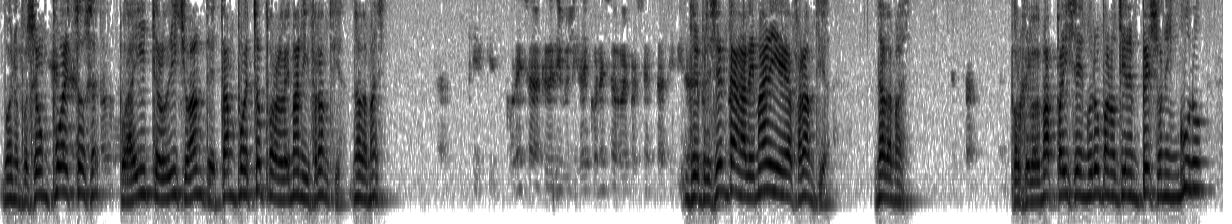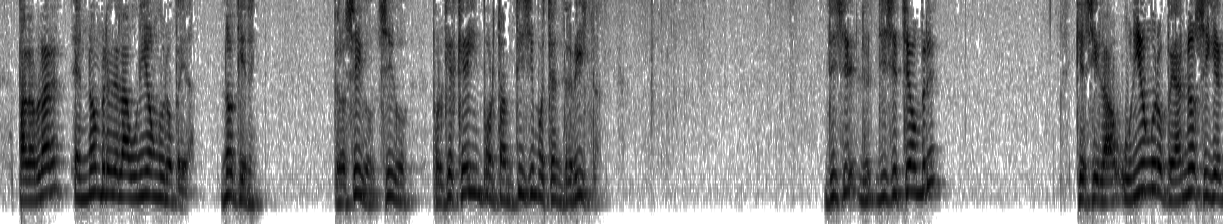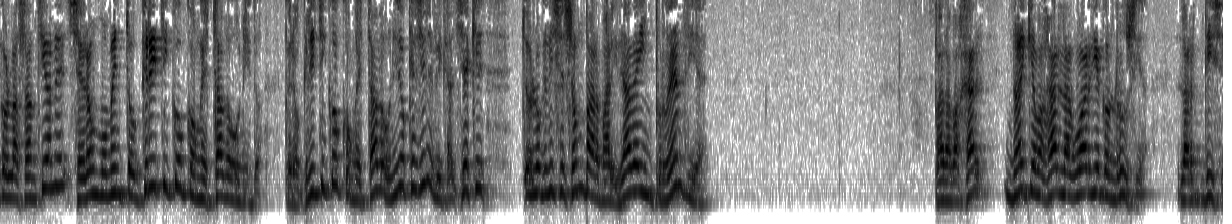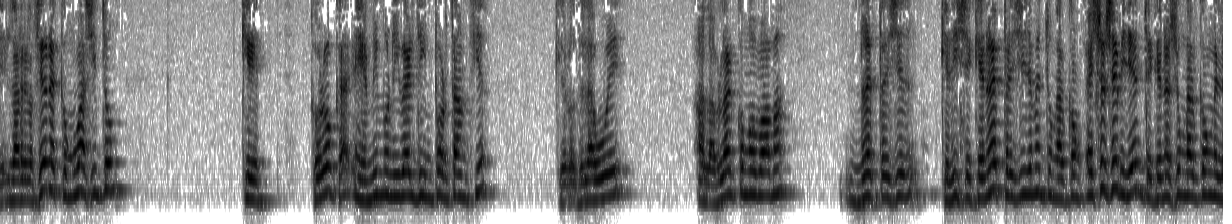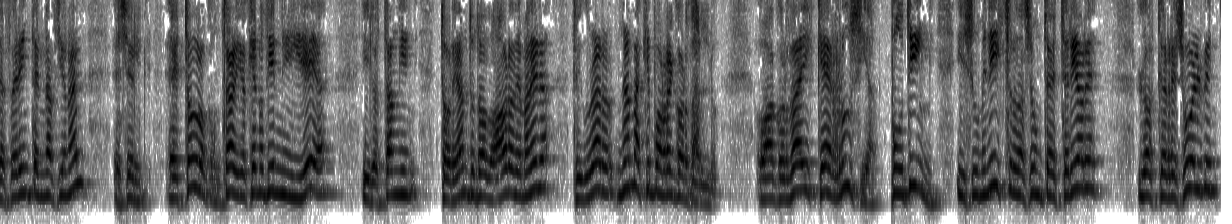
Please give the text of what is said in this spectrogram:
bueno, pues son puestos, pues ahí te lo he dicho antes, están puestos por Alemania y Francia, nada más. Esa credibilidad y con esa representatividad. Representan a Alemania y a Francia, nada más. Porque los demás países en Europa no tienen peso ninguno para hablar en nombre de la Unión Europea. No tienen. Pero sigo, sigo, porque es que es importantísimo esta entrevista. Dice, dice este hombre que si la Unión Europea no sigue con las sanciones, será un momento crítico con Estados Unidos. Pero crítico con Estados Unidos, ¿qué significa? Si es que todo lo que dice son barbaridades e imprudencias. Para bajar, no hay que bajar la guardia con Rusia. dice, las relaciones con Washington, que coloca en el mismo nivel de importancia que los de la UE, al hablar con Obama, no es que dice que no es precisamente un halcón. Eso es evidente, que no es un halcón en la esfera internacional, es, el, es todo lo contrario, es que no tiene ni idea y lo están toreando todo. Ahora de manera, figuraros, nada más que por recordarlo. ¿Os acordáis que es Rusia, Putin y su ministro de Asuntos Exteriores los que resuelven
